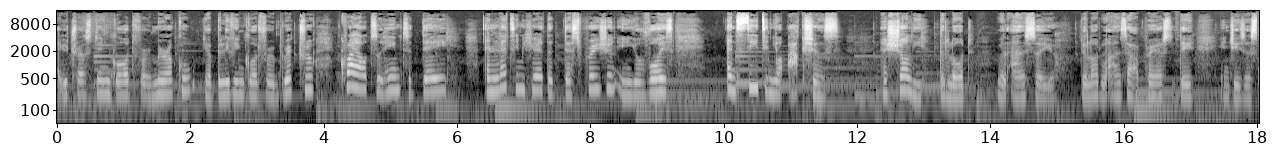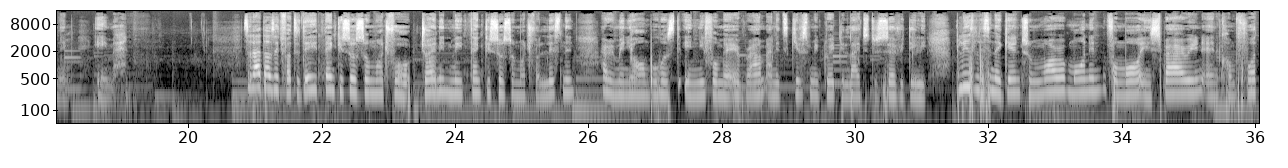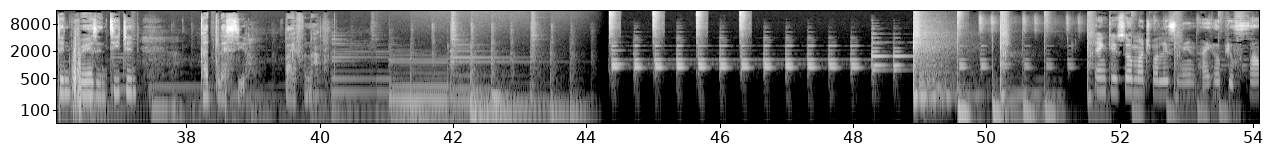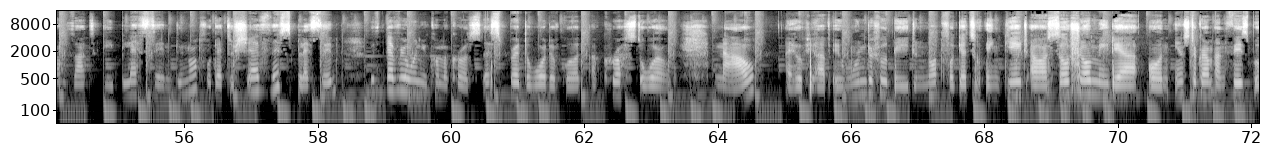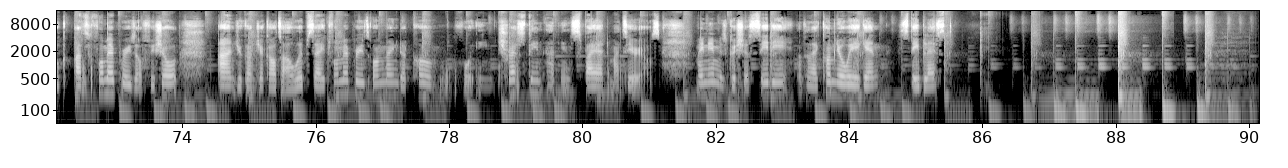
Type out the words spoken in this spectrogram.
Are you trusting God for a miracle? You're believing God for a breakthrough? Cry out to Him today and let Him hear the desperation in your voice and see it in your actions. And surely the Lord will answer you. The Lord will answer our prayers today in Jesus' name. Amen. So that does it for today. Thank you so so much for joining me. Thank you so so much for listening. I remain your humble host, Enifome Abraham, and it gives me great delight to serve you daily. Please listen again tomorrow morning for more inspiring and comforting prayers and teaching. God bless you. Bye for now. Thank you so much for listening. I hope you found that a blessing. Do not forget to share this blessing with everyone you come across. Let's spread the word of God across the world. Now, I hope you have a wonderful day. Do not forget to engage our social media on Instagram and Facebook at Former Praise Official and you can check out our website formerpraiseonline.com for interesting and inspired materials. My name is Gracious Sede. Until I come your way again, stay blessed.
